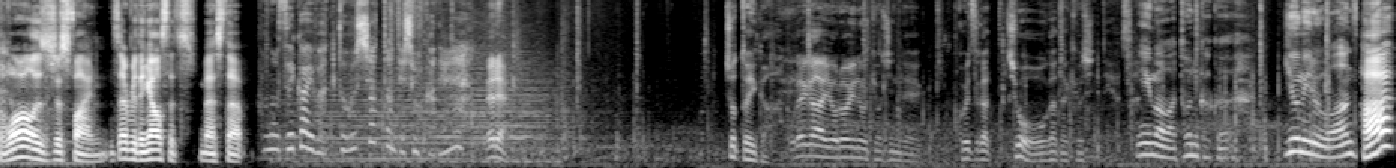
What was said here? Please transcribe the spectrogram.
The wall is just fine. It's everything else that's messed up. Huh?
